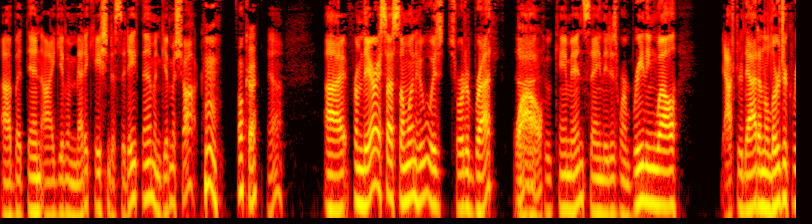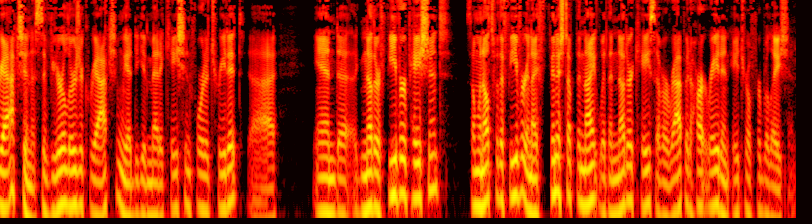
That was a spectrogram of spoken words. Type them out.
Uh, but then I give them medication to sedate them and give them a shock. okay. Yeah. Uh, from there, I saw someone who was short of breath. Wow. Uh, who came in saying they just weren't breathing well. After that, an allergic reaction, a severe allergic reaction. We had to give medication for to treat it. Uh, and uh, another fever patient, someone else with a fever. And I finished up the night with another case of a rapid heart rate and atrial fibrillation.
